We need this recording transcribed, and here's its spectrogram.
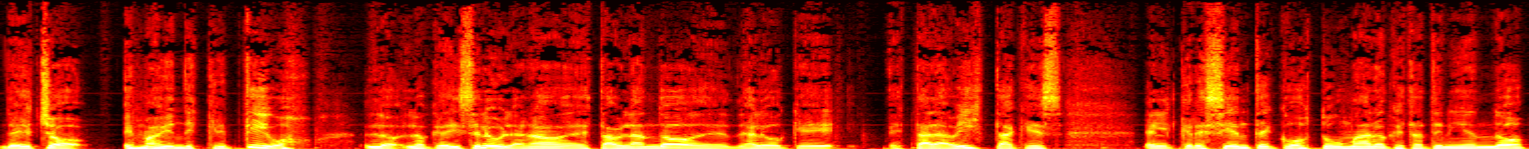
de hecho, es más bien descriptivo lo, lo que dice Lula, ¿no? Está hablando de, de algo que está a la vista, que es el creciente costo humano que está teniendo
